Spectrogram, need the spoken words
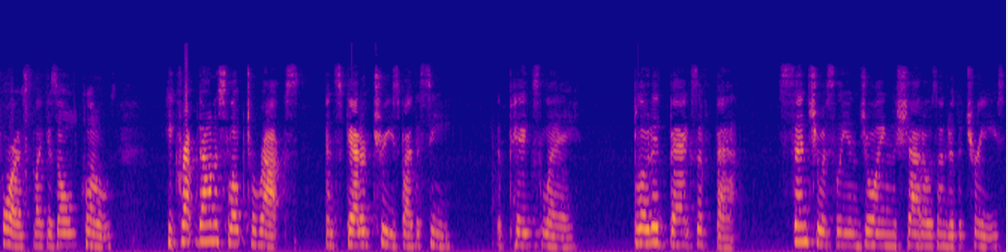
forest like his old clothes. He crept down a slope to rocks and scattered trees by the sea. The pigs lay, bloated bags of fat, sensuously enjoying the shadows under the trees.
